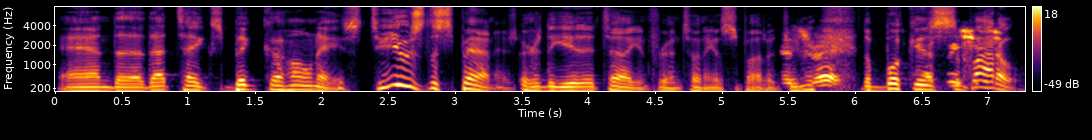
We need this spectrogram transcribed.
And uh, that takes big cojones to use the Spanish or the Italian for Antonio Sabato That's Jr. right. The book is Sabato,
